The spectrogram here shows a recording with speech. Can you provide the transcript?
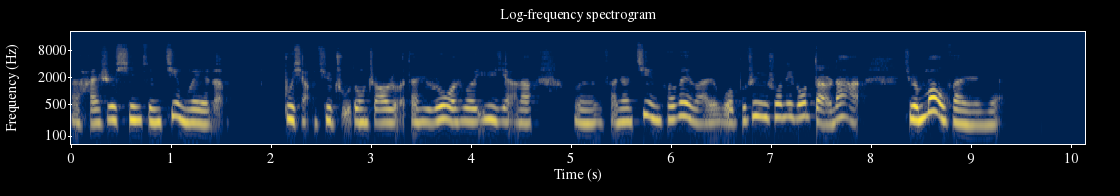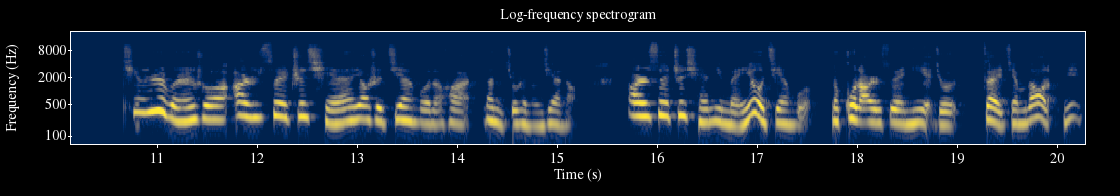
呃还是心存敬畏的，不想去主动招惹。但是如果说遇见了，嗯，反正敬和未吧，我不至于说那种胆儿大，就是冒犯人家。听日本人说，二十岁之前要是见过的话，那你就是能见到；二十岁之前你没有见过，那过了二十岁你也就再也见不到了，你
